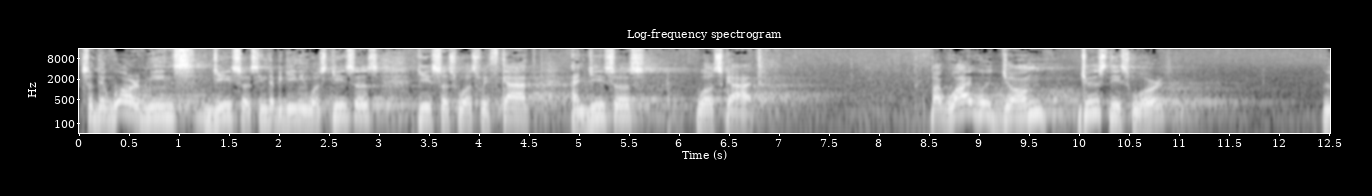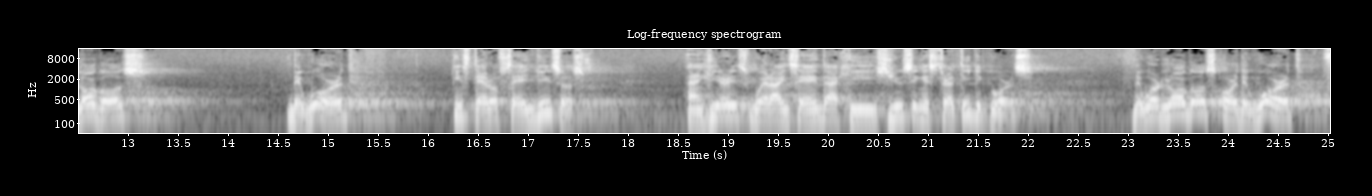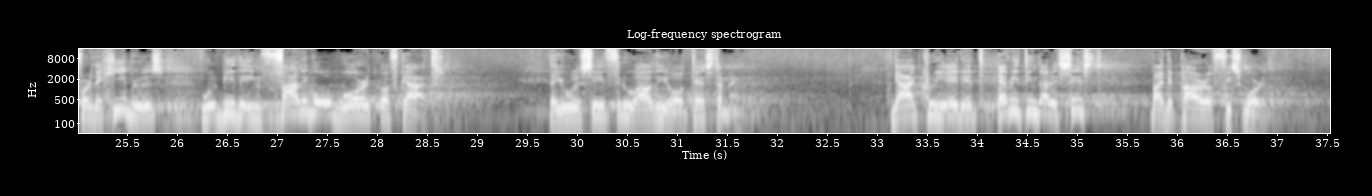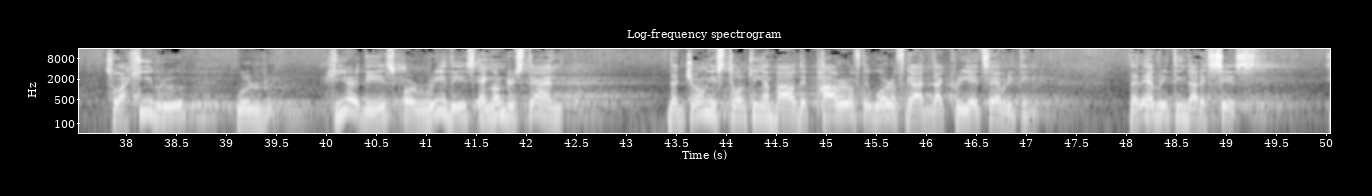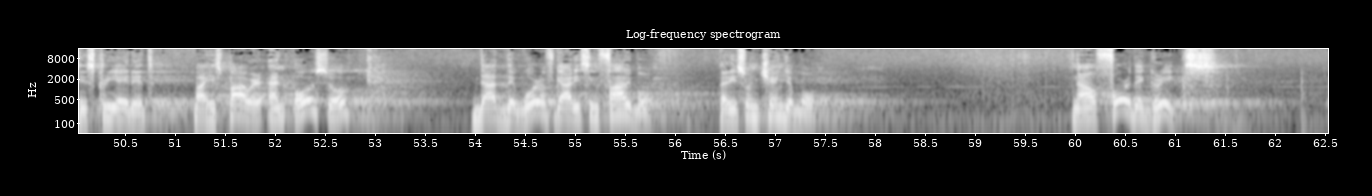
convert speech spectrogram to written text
So the word means Jesus. In the beginning was Jesus, Jesus was with God, and Jesus was God. But why would John use this word, logos, the word instead of saying Jesus. And here is where I'm saying that he's using strategic words. The word logos or the word for the Hebrews will be the infallible word of God that you will see throughout the Old Testament. God created everything that exists by the power of his word. So a Hebrew will hear this or read this and understand that John is talking about the power of the Word of God that creates everything. That everything that exists is created by His power, and also that the Word of God is infallible, that is unchangeable. Now, for the Greeks,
